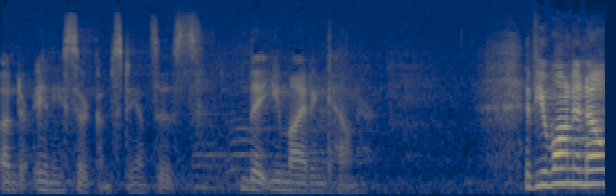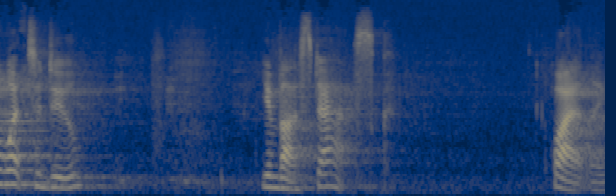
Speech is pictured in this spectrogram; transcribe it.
under any circumstances that you might encounter. If you want to know what to do, you must ask quietly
